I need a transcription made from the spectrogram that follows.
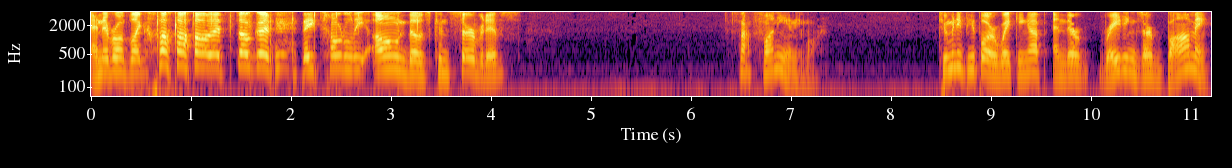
And everyone's like, oh, that's so good. They totally own those conservatives. It's not funny anymore. Too many people are waking up and their ratings are bombing.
